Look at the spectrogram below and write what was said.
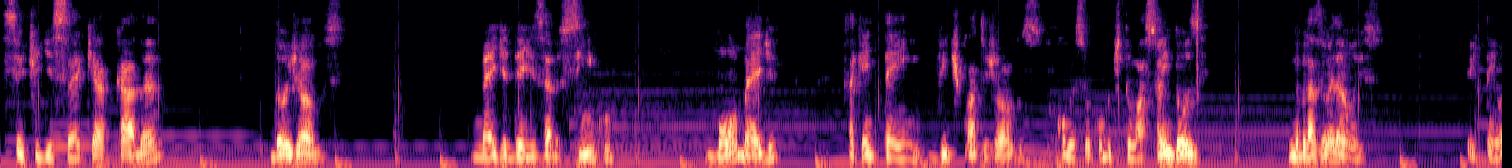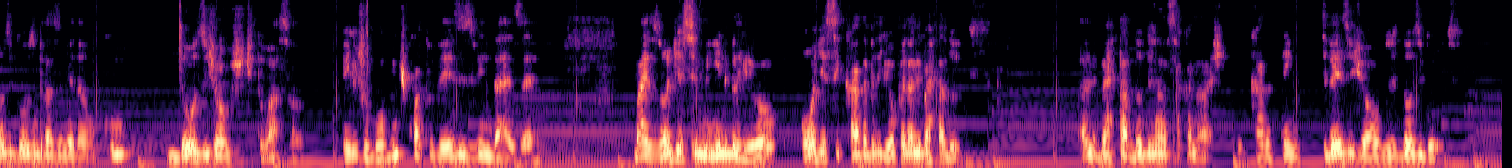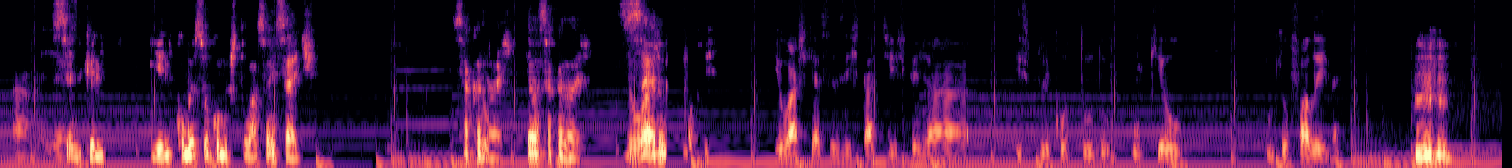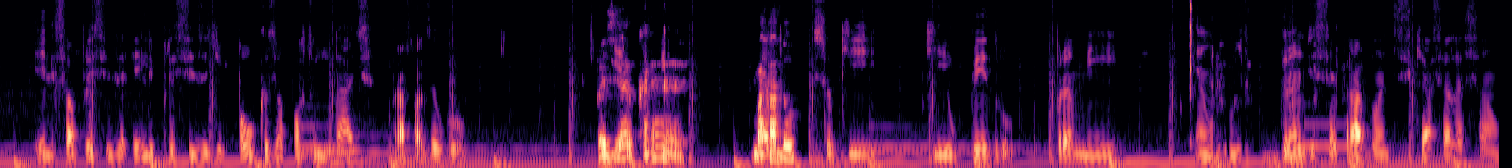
Se eu te disser que a cada dois jogos, média dele 0,5, boa média, para quem tem 24 jogos e começou como titular só em 12. No Brasileirão, isso. Ele tem 11 gols no Brasileirão com 12 jogos de titulação. Ele jogou 24 vezes vindo da reserva. Mas onde esse menino brilhou, onde esse cara brilhou foi na Libertadores. A Libertadores é uma sacanagem. O cara tem 13 jogos e 12 gols. Ah, é... Sendo que ele. E ele começou como titular só em 7. Sacanagem. É uma sacanagem. Eu Zero. Acho, eu acho que essas estatísticas já, explicou tudo o que eu o que eu falei, né? Uhum. Ele só precisa, ele precisa de poucas oportunidades para fazer o gol. Pois é, o cara é matador. É isso que que o Pedro, para mim, é um dos grandes centravantes que a seleção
